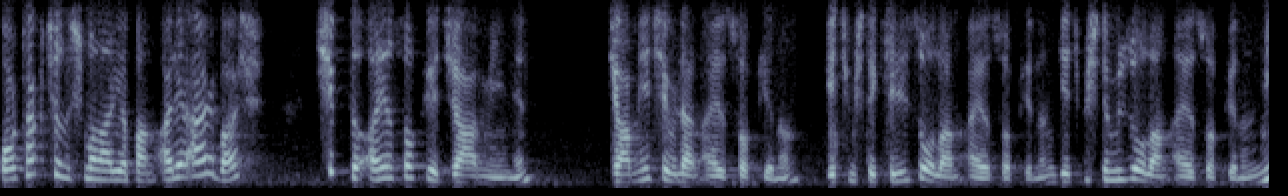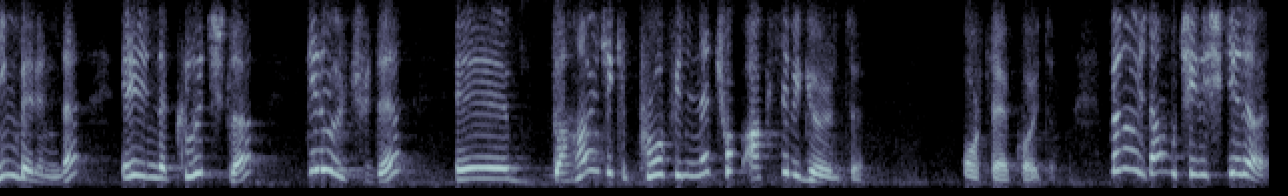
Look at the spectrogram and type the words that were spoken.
ortak çalışmalar yapan Ali Erbaş çıktı Ayasofya Camii'nin camiye çevrilen Ayasofya'nın, geçmişte kilise olan Ayasofya'nın, geçmişte müze olan Ayasofya'nın minberinde elinde kılıçla bir ölçüde e, daha önceki profiline çok aksi bir görüntü ortaya koydu. Ben o yüzden bu çelişkiye de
